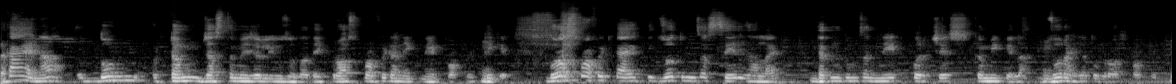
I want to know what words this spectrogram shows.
काय आहे ना दोन टर्म जास्त मेजरली यूज होतात. एक ग्रॉस प्रॉफिट आणि एक नेट प्रॉफिट ठीक आहे? ग्रॉस प्रॉफिट काय की जो तुमचा सेल झालाय त्यातनं तुमचा नेट परचेस कमी केला जो राहिला तो ग्रॉस प्रॉफिट.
